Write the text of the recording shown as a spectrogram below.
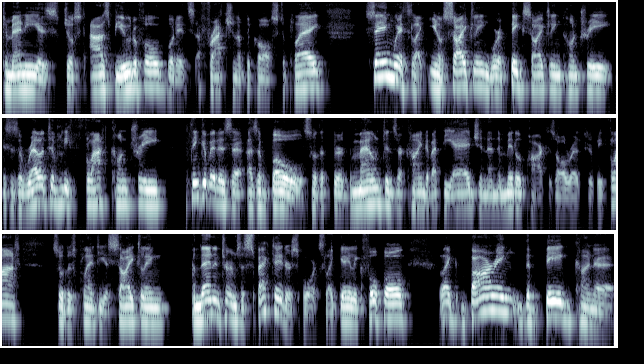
to many is just as beautiful, but it's a fraction of the cost to play. Same with like, you know, cycling. We're a big cycling country. This is a relatively flat country think of it as a, as a bowl so that the, the mountains are kind of at the edge and then the middle part is all relatively flat. So there's plenty of cycling. And then in terms of spectator sports like Gaelic football, like barring the big kind of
